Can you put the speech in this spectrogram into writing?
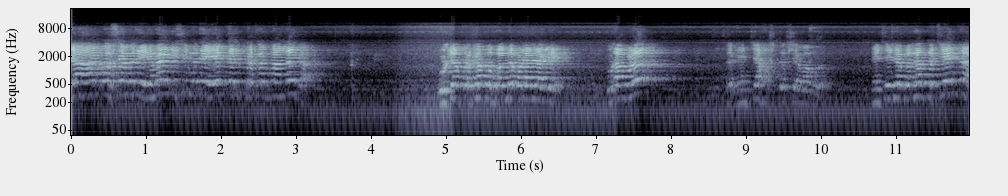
या आठ वर्षामध्ये एमआयडीसी मध्ये एक तरी प्रकल्प आणलाय का उलट प्रकल्प बंद पडायला लागले कुणामुळं तर यांच्या हस्तक्षेपामुळं यांचे जे बदल बच्चे आहेत ना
